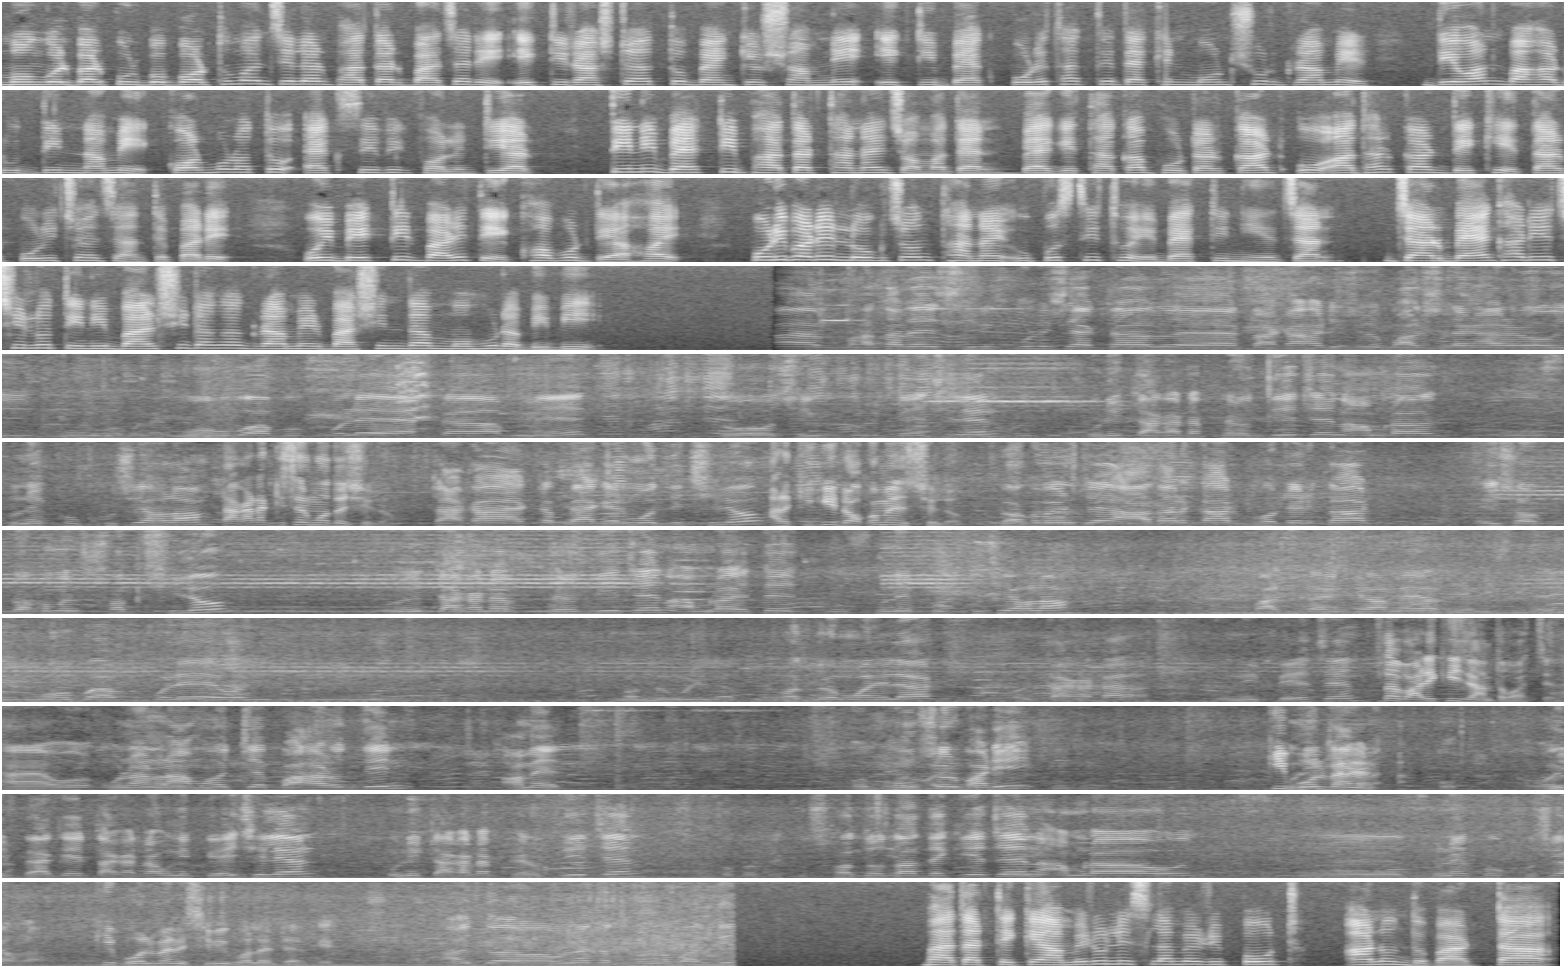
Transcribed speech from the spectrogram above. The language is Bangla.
মঙ্গলবার পূর্ব বর্ধমান জেলার ভাতার বাজারে একটি রাষ্ট্রায়ত্ত ব্যাংকের সামনে একটি ব্যাগ পড়ে থাকতে দেখেন মনসুর গ্রামের দেওয়ান বাহার উদ্দিন নামে কর্মরত এক সিভিক ভলেন্টিয়ার। তিনি ব্যাগটি ভাতার থানায় জমা দেন। ব্যাগে থাকা ভোটার কার্ড ও আধার কার্ড দেখে তার পরিচয় জানতে পারে। ওই ব্যক্তির বাড়িতে খবর দেয়া হয়। পরিবারের লোকজন থানায় উপস্থিত হয়ে ব্যাগটি নিয়ে যান। যার ব্যাগ হারিয়েছিল তিনি বালশিডাঙ্গা গ্রামের বাসিন্দা মহুরা বিবি। ভাতারে সিভিক পুলিশে একটা টাকা হারিয়েছিল বালসডাঙ্গার ওই মহুবাবু বলে একটা মেয়ে। তো সিভিক পুলিশ পেয়েছিলেন উনি টাকাটা ফেরত দিয়েছেন। আমরা শুনে খুব খুশি হলাম। টাকাটা কিসের মধ্যে ছিল? টাকা একটা ব্যাগের মধ্যে ছিল। আর কি কি ডকুমেন্টস ছিল? Documents Aadhaar card voter card এইসব ডকুমেন্টস সব ছিল। উনি টাকাটা ফেরত দিয়েছেন। আমরা এতে শুনে খুব খুশি হলাম। বালসডাঙ্গা গ্রামের এই মহুবাবু বলে ওই ভদ্র মহিলার ওই টাকাটা উনি পেয়েছেন। আপনার বাড়ি কি জানতে পারছেন? হ্যাঁ ও- ওনার নাম হচ্ছে বাহারুদ্দিন আহমেদ। ও ভুমসোর বাড়ি। কি উনি বলবেন? টাকা- ও- ওই ব্যাগে টাকাটা উনি পেয়েছিলেন উনি টাকাটা ফেরত দিয়েছেন। সততা দেখিয়েছেন। আমরা ওই উম, শুনে খুব খুশি হলাম কি বলবেন সিভিক ভলেন্টিয়ারকে? আমি তো ওনাকে ধন্যবাদ দিই। ভাতার থেকে আমিরুল ইসলামের রিপোর্ট আনন্দ বার্তা।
